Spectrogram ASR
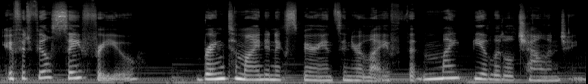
If it feels safe for you, bring to mind an experience in your life that might be a little challenging.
